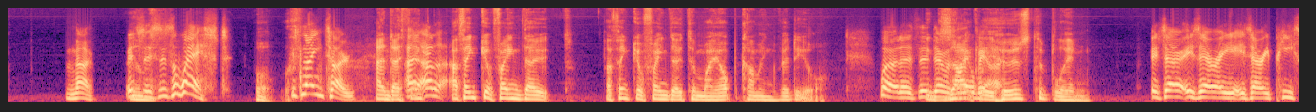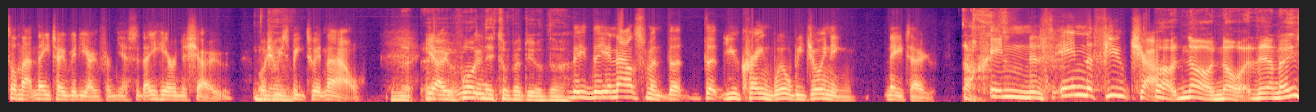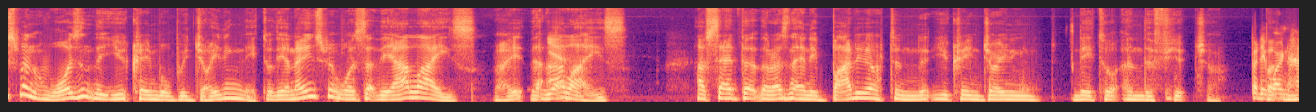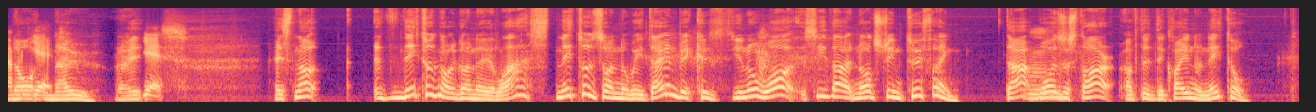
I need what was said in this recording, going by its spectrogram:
No, it's, it's, it's the West. Well, It's NATO. and I think I- I think you'll find out. I think you'll find out in my upcoming video Well, there's, there was a exactly bit. who's to blame. Is there is there a is there a piece on that NATO video from yesterday here in the show, or should we speak to it now? No, Yeah, uh, what NATO video? The The the announcement that that Ukraine will be joining NATO Ugh. in the in the future. Well, no, no. The announcement wasn't that Ukraine will be joining NATO. The announcement was that the allies, right, the Yeah. allies, have said that there isn't any barrier to Ukraine joining NATO in the future. But it won't happen not yet. now, right? yes. It's not. NATO's not going to last. NATO's on the way down because you know what? See that Nord Stream two thing. That Mm. was the start of the decline of NATO.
